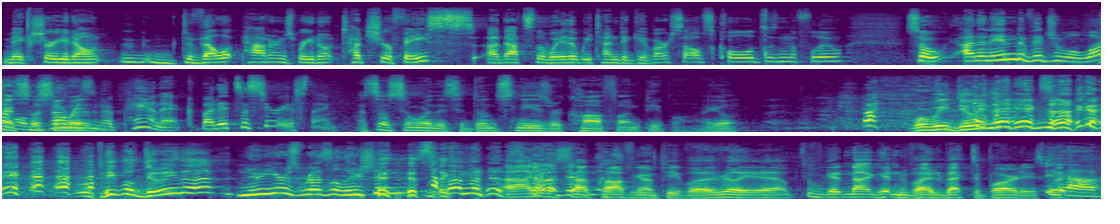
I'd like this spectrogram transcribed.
make sure you don't develop patterns where you don't touch your face. Uh, that's the way that we tend to give ourselves colds and the flu. So at an individual level, there's no reason to panic, but it's a serious thing. I saw somewhere they said don't sneeze or cough on people. I go, Were we doing that? exactly. Were people doing that? New Year's resolution? Like, I'm gonna ah, I gotta stop stop coughing on people. I really, yeah, I'm not getting invited back to parties. But Yeah.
